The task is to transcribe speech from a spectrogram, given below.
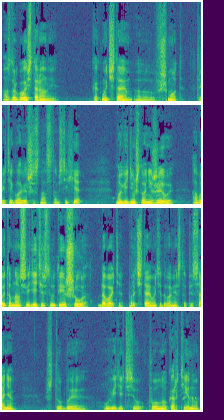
а с другой стороны, как мы читаем э, в Шмот 3 главе 16 стихе, мы видим, что они живы. Об этом нам свидетельствует Иешуа. Давайте прочитаем эти два места Писания, чтобы увидеть всю полную картину,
